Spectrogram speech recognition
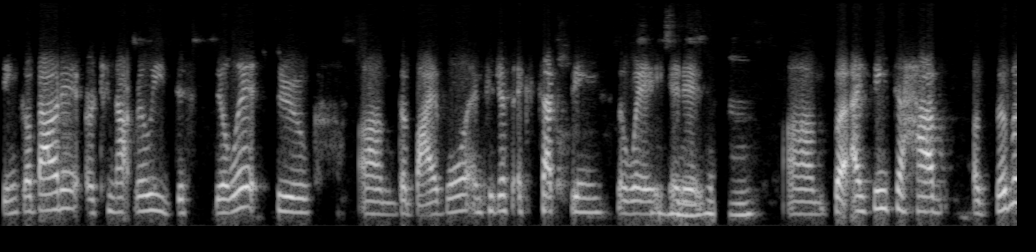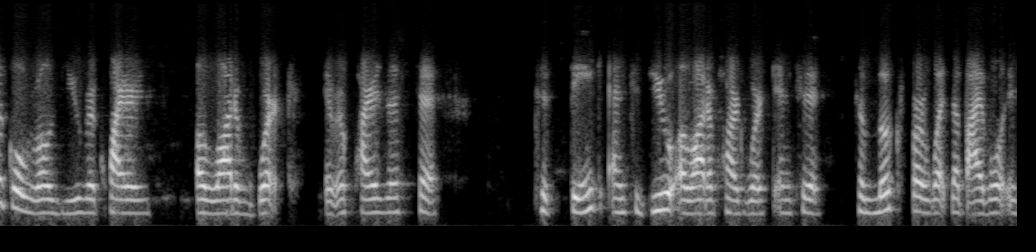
think about it or to not really distill it through um, the Bible and to just accept things the way it is. Mm-hmm. Um, but I think to have a biblical worldview requires a lot of work. It requires us to to think and to do a lot of hard work and to to look for what the Bible is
